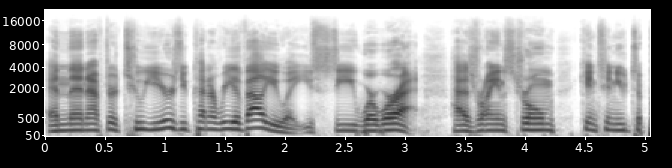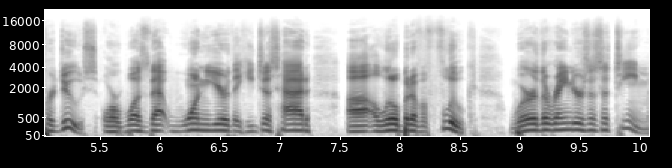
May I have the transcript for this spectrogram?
and then after two years, you kind of reevaluate. You see where we're at. Has Ryan Strome continued to produce, or was that one year that he just had uh, a little bit of a fluke? Where are the Rangers as a team?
